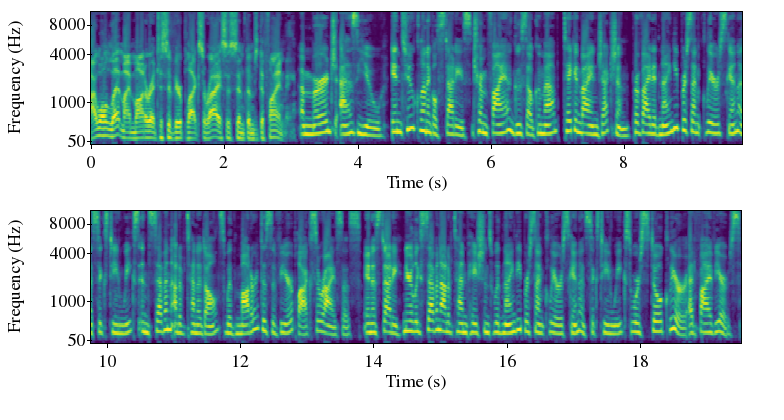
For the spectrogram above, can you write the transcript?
I won't let my moderate to severe plaque psoriasis symptoms define me. Emerge as you. In two clinical studies, Tremfya guselkumab, taken by injection, provided 90% clearer skin at 16 weeks in 7 out of 10 adults with moderate to severe plaque psoriasis. In a study, nearly 7 out of 10 patients with 90% clearer skin at 16 weeks were still clearer at 5 years.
